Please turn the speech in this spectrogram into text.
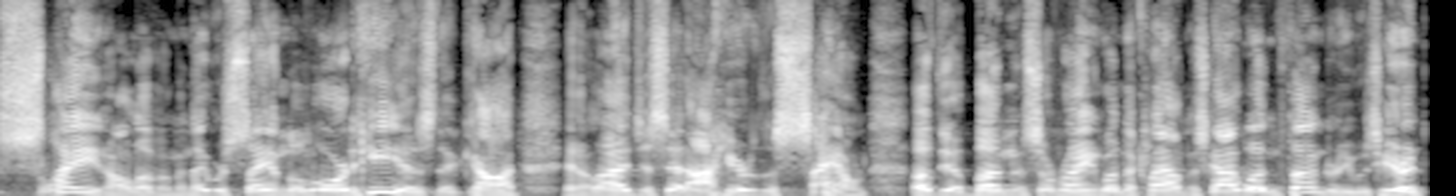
slain all of them, and they were saying, The Lord, He is the God. And Elijah said, I hear the sound of the abundance of rain. Wasn't a cloud in the sky. It wasn't thunder he was hearing.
